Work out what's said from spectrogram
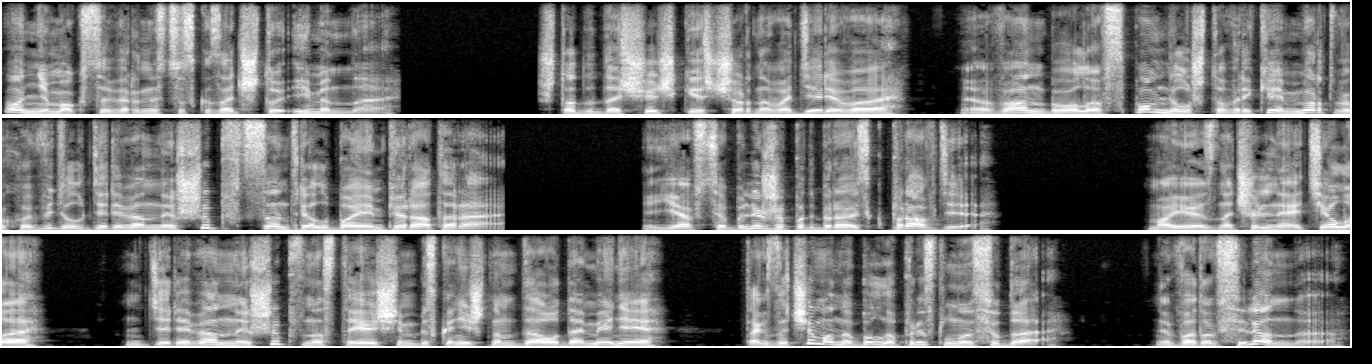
Он не мог с уверенностью сказать, что именно. Что до дощечки из черного дерева, Ван Буэлэ вспомнил, что в реке мертвых увидел деревянный шип в центре лба Императора. Я все ближе подбираюсь к правде. Мое изначальное тело — деревянный шип в настоящем бесконечном дао-домене, так зачем оно было прислано сюда? В эту вселенную?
